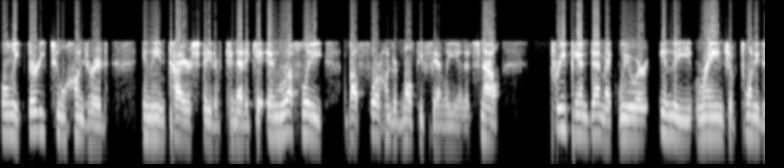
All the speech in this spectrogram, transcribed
Only 3,200 in the entire state of Connecticut, and roughly about 400 multifamily units. Now, pre-pandemic, we were in the range of 20 to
